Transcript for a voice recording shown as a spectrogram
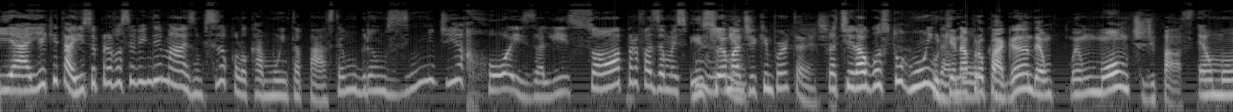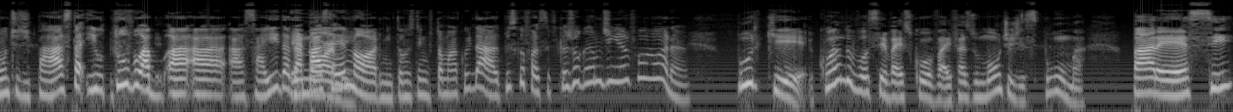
E aí é que tá, isso é para você vender mais, não precisa colocar muita pasta, é um grãozinho de arroz ali só para fazer uma espuminha. Isso é uma dica importante. Para tirar o gosto ruim Porque na boca. propaganda é um, é um monte de pasta. É um monte de pasta e o tubo, a, a, a, a saída da Enorme. pasta é enorme. Então você tem que tomar cuidado. Por isso que eu falo, você fica jogando dinheiro fora. Porque quando você vai escovar e faz um monte de espuma, parece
